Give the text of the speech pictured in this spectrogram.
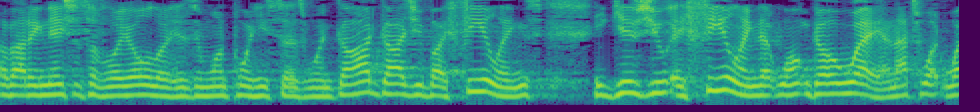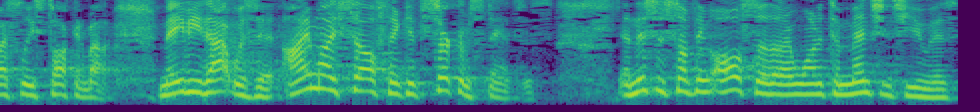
about Ignatius of Loyola is in one point he says, when God guides you by feelings, he gives you a feeling that won't go away. And that's what Wesley's talking about. Maybe that was it. I myself think it's circumstances. And this is something also that I wanted to mention to you is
